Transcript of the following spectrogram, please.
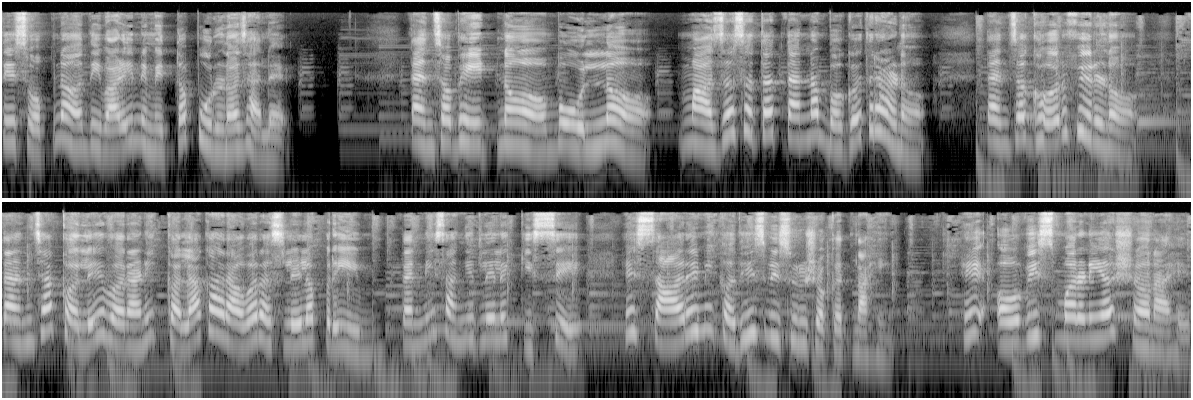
ते स्वप्न दिवाळीनिमित्त पूर्ण झालंय. त्यांचं भेटणं बोलणं माझं सतत त्यांना बघत राहणं त्यांचं घर फिरणं त्यांच्या कलेवर आणि कलाकारावर असलेलं प्रेम त्यांनी सांगितलेले किस्से हे सारे मी कधीच विसरू शकत नाही. हे अविस्मरणीय क्षण आहेत.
